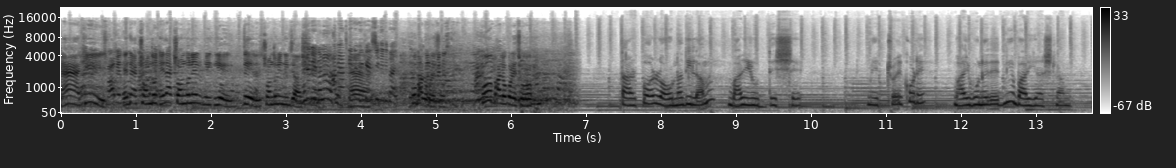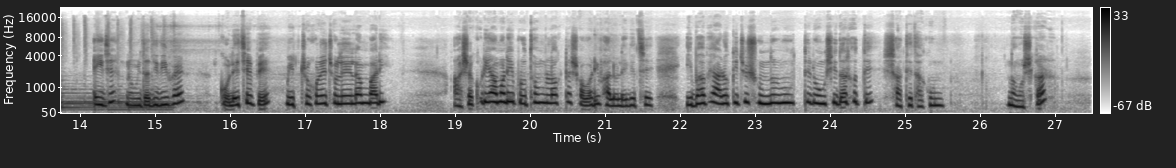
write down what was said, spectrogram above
হ্যাঁ কি? এটা এক চন্দন এটা এক চন্দনের ইয়ে তেল চন্দনের নির্যাস হ্যাঁ। খুব ভালো করেছ। খুব ভালো করেছ। তারপর রওনা দিলাম বাড়ির উদ্দেশ্যে। মেট্রোয় করে ভাই বোনেদের নিয়ে বাড়ি আসলাম। এই যে নমিতা দিদি ভাইয়ের কোলে চেপে মেট্রো করে চলে এলাম বাড়ি। আশা করি আমার এই প্রথম ব্লগটা সবারই ভালো লেগেছে। এভাবে আরও কিছু সুন্দর মুহূর্তের অংশীদার হতে সাথে থাকুন। নমস্কার।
